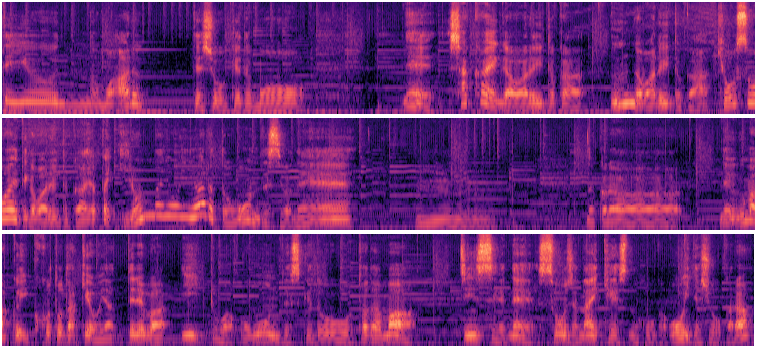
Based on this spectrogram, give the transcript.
ていうのもあるでしょうけども、ね、社会が悪いとか運が悪いとか競争相手が悪いとかやっぱりいろんな要因あると思うんですよね。うん。だからねうまくいくことだけをやってればいいとは思うんですけどただまあ人生ねそうじゃないケースの方が多いでしょうから。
